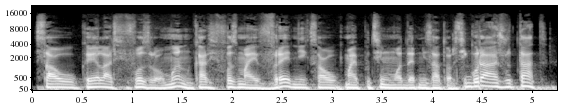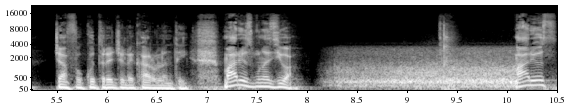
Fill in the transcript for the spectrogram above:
sau că el ar fi fost român, că ar fi fost mai vrednic sau mai puțin modernizator. Sigur a ajutat ce a făcut regele Carol I. Marius, bună ziua! Marius?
